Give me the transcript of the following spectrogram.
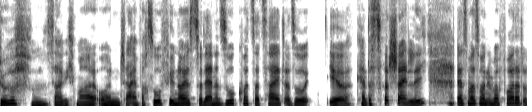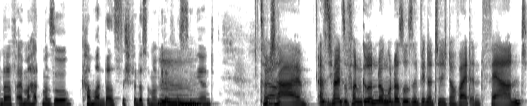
dürfen, sage ich mal, und einfach so viel Neues zu lernen, so kurzer Zeit. Also ihr kennt das wahrscheinlich. Erstmal ist man überfordert und dann auf einmal hat man so, kann man das? Ich finde das immer wieder mm. faszinierend. Total. Ja. Also ich meine, so von Gründung oder so sind wir natürlich noch weit entfernt.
